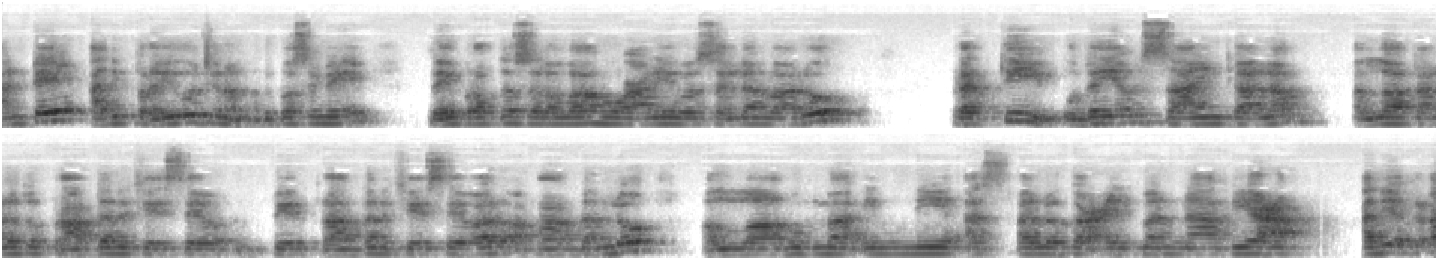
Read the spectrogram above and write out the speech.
అంటే అది ప్రయోజనం. అందుకోసమే దైవ ప్రవక్త సల్లల్లాహు అలీ వసల్లం వారు ప్రతి ఉదయం సాయంకాలం అల్లా తాలతో ప్రార్థన చేసే ప్రార్థన చేసేవారు. ఆ ప్రార్థనలో అల్లాహుమ్మ ఇన్ని అస్అలుక ఇల్మన్ నాఫియా. అది అక్కడ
